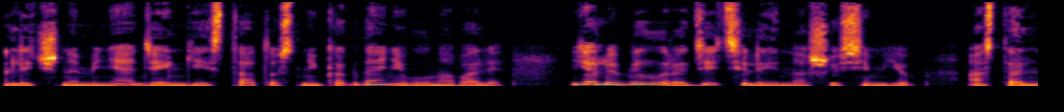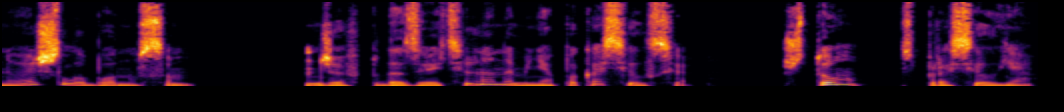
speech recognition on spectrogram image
Лично меня деньги и статус никогда не волновали. Я любил родителей и нашу семью. Остальное шло бонусом. Джефф подозрительно на меня покосился. «Что?» — спросил я.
